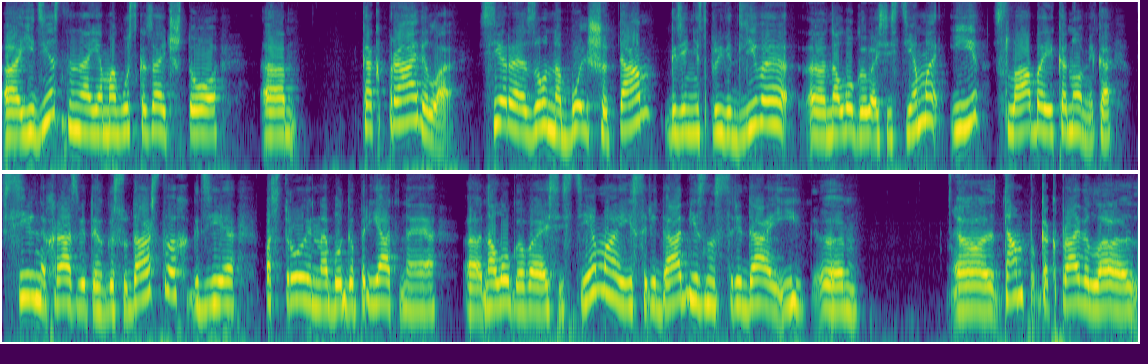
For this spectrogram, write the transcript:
Единственное, я могу сказать, что, как правило, Серая зона больше там, где несправедливая э, налоговая система и слабая экономика. В сильных развитых государствах, где построена благоприятная э, налоговая система и среда, бизнес-среда, и э, там, как правило,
